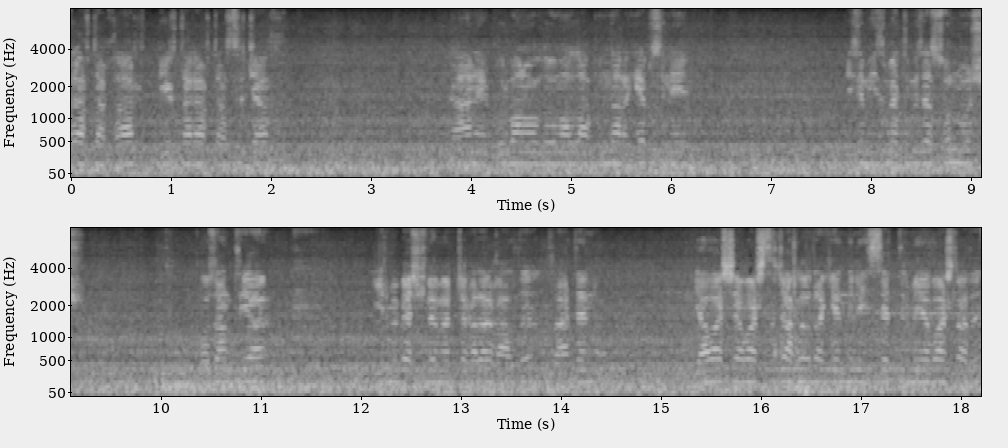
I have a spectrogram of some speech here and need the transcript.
Tarafta kar, bir tarafta sıcak. Yani kurban olduğum Allah bunların hepsini bizim hizmetimize sunmuş. Kozantı'ya 25 kilometre kadar kaldı. Zaten yavaş yavaş sıcaklığı da kendini hissettirmeye başladı.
